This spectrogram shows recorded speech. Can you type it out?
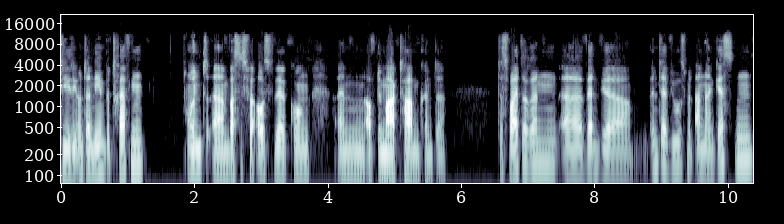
die die Unternehmen betreffen und ähm, was es für Auswirkungen in, auf dem Markt haben könnte. Des Weiteren äh, werden wir Interviews mit anderen Gästen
